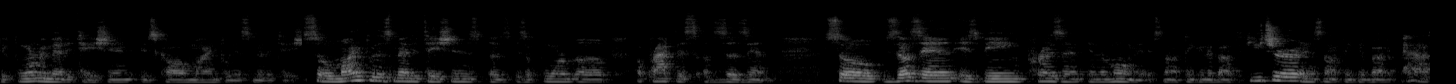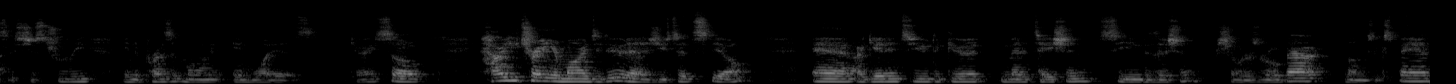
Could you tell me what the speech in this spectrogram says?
the form of meditation is called mindfulness meditation. So mindfulness meditation is, is, is a form of a practice of zazen. So zazen is being present in the moment. It's not thinking about the future and it's not thinking about the past. It's just truly in the present moment in what is. Okay, so how you train your mind to do that is you sit still and I get into the good meditation seating position. Shoulders roll back, lungs expand.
